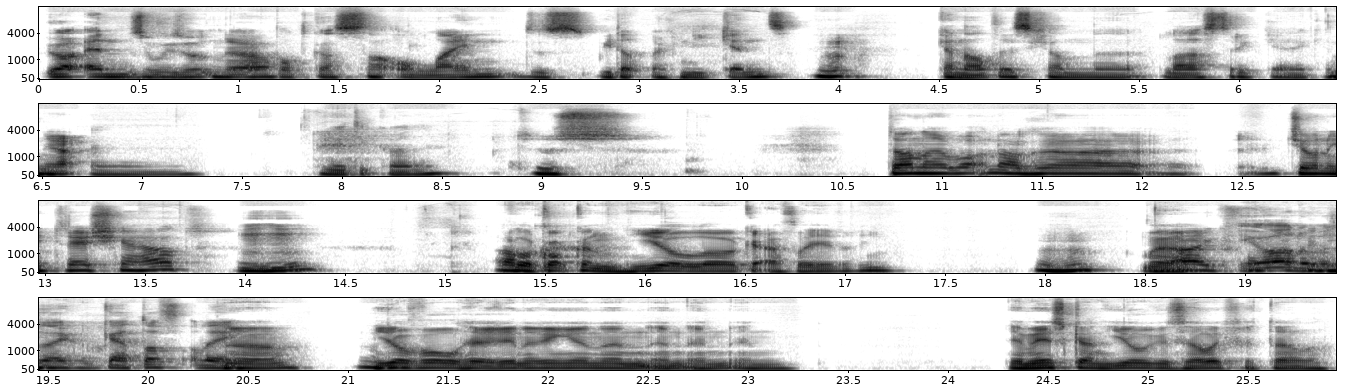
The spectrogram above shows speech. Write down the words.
Ja, en sowieso, de podcast staat online, dus wie dat nog niet kent, Hm. Kan altijd eens gaan eh, luisteren, kijken. Ja. Eh, weet ik wat, hè. Dus dan hebben we ook nog eh, Johnny Trash gehad. Mhm. Ook, ook een heel leuke aflevering. Mhm. Maar Ja, ja, ik vond Ja, dat was een- eigenlijk kei tof. Allee, ja, heel veel herinneringen en, en, en, en de mens kan heel gezellig vertellen.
